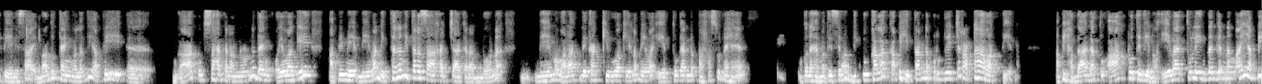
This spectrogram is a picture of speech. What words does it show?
ඉතින් ඒ නිසා මේ බඳු තැන්වලදී අපි ගාක් උත්සාහ කරන්න ඕන. දැන් ඔය වගේ අපි මේ මේවා නිතර නිතර සාකච්ඡා කරන්න ඕන. මෙහෙම වරක් දෙකක් කිව්වා කියලා මේවා ඒත්තු ගන්න පහසු නැහැ. මොකද හැමතිස්සෙම දිගු කලක් අපි හිතන්න පුරුදු වෙච්ච රටාවක් තියෙනවා. අපි හදාගත්තු ආකෘති තියෙනවා. ඒවා ඇතුලේ ඉඳගෙනමයි අපි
